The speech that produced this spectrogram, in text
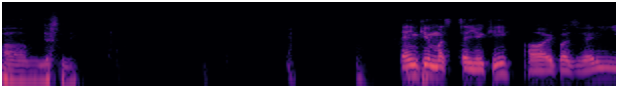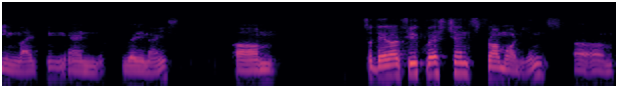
um, listening. Thank you, Masayuki. Uh, it was very enlightening and very nice. Um, so there are a few questions from audience. Um,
